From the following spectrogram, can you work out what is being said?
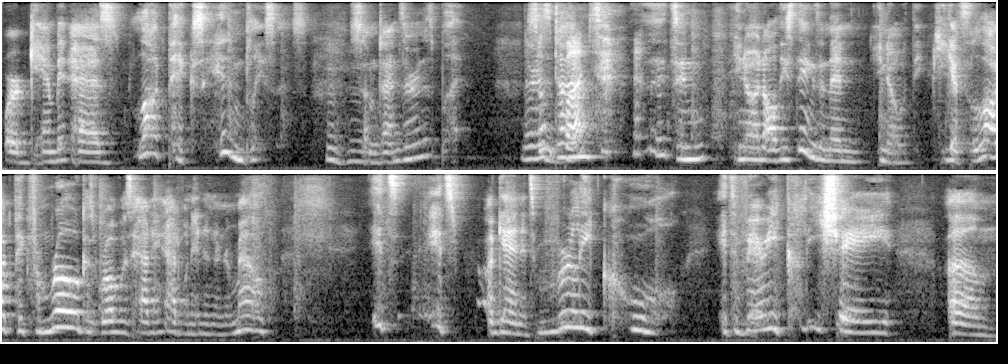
where gambit has lockpicks hidden places. Sometimes they're in his butt. They're in his Sometimes butt. it's in you know and all these things. And then you know he gets the lockpick from rogue because rogue was had, had one hidden in her mouth. It's it's again it's really cool. It's very cliche um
